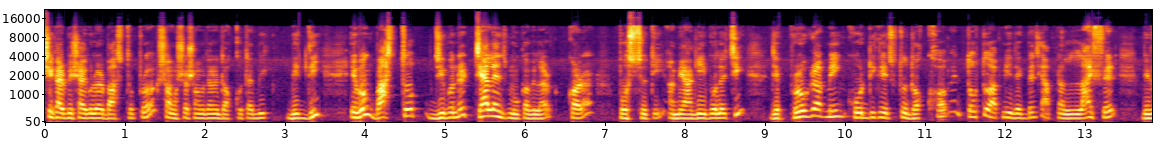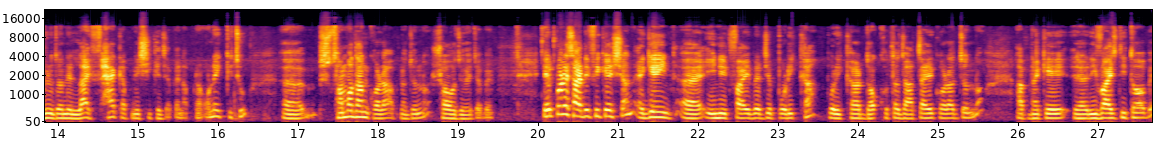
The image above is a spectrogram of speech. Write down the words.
শেখার বিষয়গুলোর বাস্তব প্রয়োগ, সমস্যা সমাধানের দক্ষতা বৃদ্ধি এবং বাস্তব জীবনের চ্যালেঞ্জ মোকাবেলা করার প্রস্তুতি। আমি আগেই বলেছি যে প্রোগ্রামিং কোডিংয়ে যত দক্ষ হবেন, তত আপনি দেখবেন যে আপনার লাইফের বিভিন্ন ধরনের লাইফ হ্যাক আপনি শিখে যাবেন। আপনার অনেক কিছু সমাধান করা আপনার জন্য সহজ হয়ে যাবে। এরপরে সার্টিফিকেশন এগেইন ইউনিট ফাইভের যে পরীক্ষা, পরীক্ষার দক্ষতা যাচাই করার জন্য আপনাকে রিভাইজ দিতে হবে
